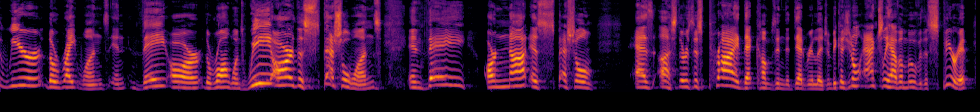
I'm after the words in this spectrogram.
we're the right ones and they are the wrong ones. We are the special ones and they are not as special as us. There's this pride that comes into dead religion because you don't actually have a move of the Spirit.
